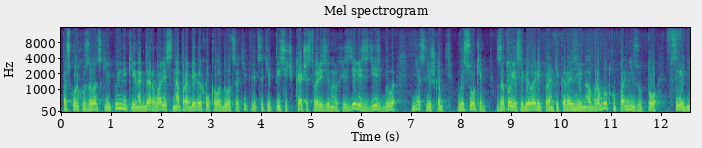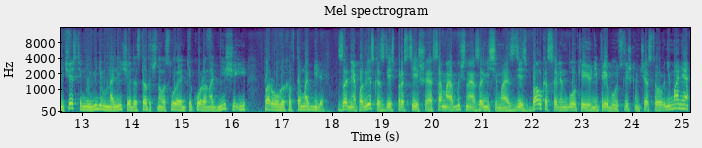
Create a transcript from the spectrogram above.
поскольку заводские пыльники иногда рвались на пробегах около 20-30 тысяч. Качество резиновых изделий здесь было не слишком высоким. Зато если говорить про антикоррозийную обработку по низу, то в средней части мы видим наличие достаточного слоя антикора на днище и порогах автомобиля. Задняя подвеска здесь простейшая, самая обычная зависимая. Здесь балка, сайлентблоки ее не требуют слишком частого внимания.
